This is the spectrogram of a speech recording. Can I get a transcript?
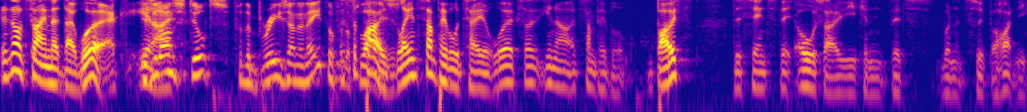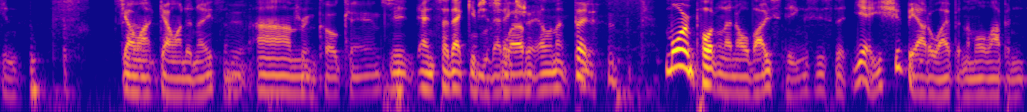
It's not saying that they work. you is it on stilts for the breeze underneath or for the floods? Supposedly, and some people tell you it works. You know, and some people both. The sense that also you can. It's when it's super hot and you can go on go underneath them. Um, Drink cold cans. and so that gives you that slab. extra element. But more important than all those things is that yeah, you should be able to open them all up, and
